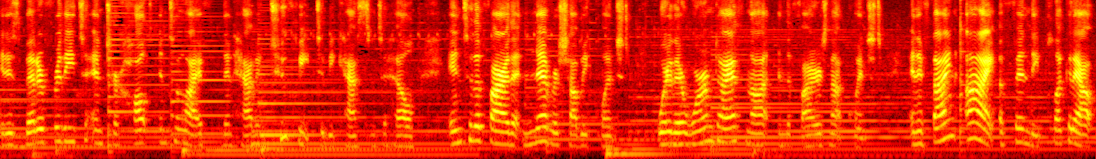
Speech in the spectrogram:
It is better for thee to enter halt into life than having two feet to be cast into hell, into the fire that never shall be quenched, where their worm dieth not, and the fire is not quenched. And if thine eye offend thee, pluck it out.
